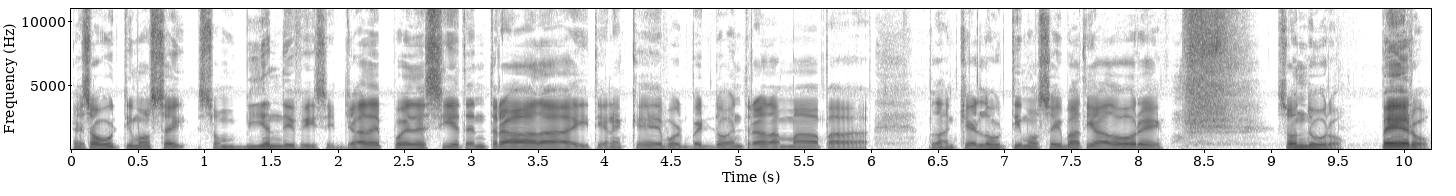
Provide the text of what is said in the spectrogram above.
Esos últimos seis son bien difíciles. Ya después de siete entradas y tienes que volver dos entradas más para blanquear los últimos seis bateadores, son duros. Pero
